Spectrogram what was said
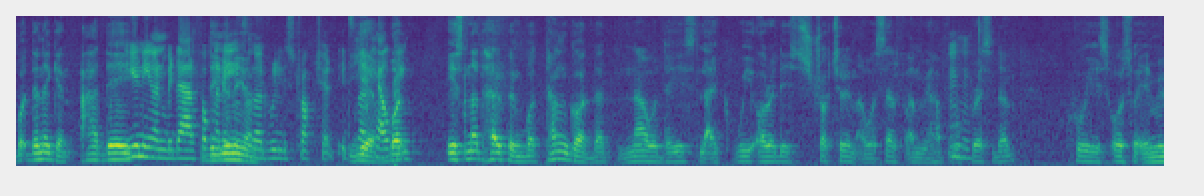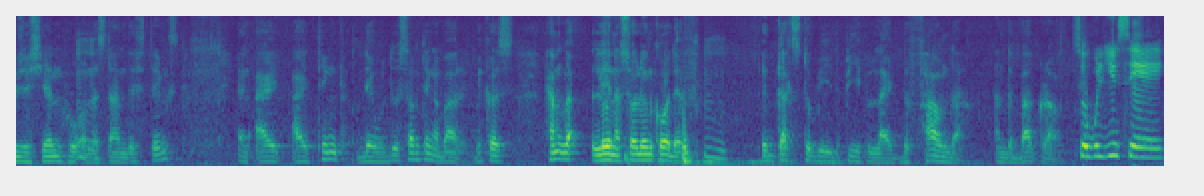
But then again, are they Union bidal for the it's union. not really structured. It's yeah, not helping. but it's not helping. But thank God that nowadays, like we already structuring ourselves, and we have a president who is also a musician who Mhm. understand these things, and I I think they will do something about it because Hamga Lena Solenko Def, Mhm. it got to be the people like the founder and the background, So will you say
